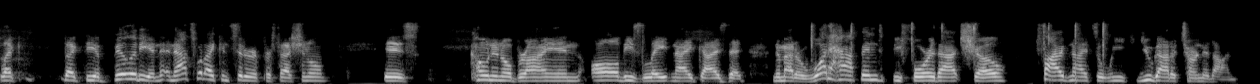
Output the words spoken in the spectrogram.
Like like the ability and, and that's what i consider a professional is conan o'brien all these late night guys that no matter what happened before that show five nights a week you got to turn it on.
